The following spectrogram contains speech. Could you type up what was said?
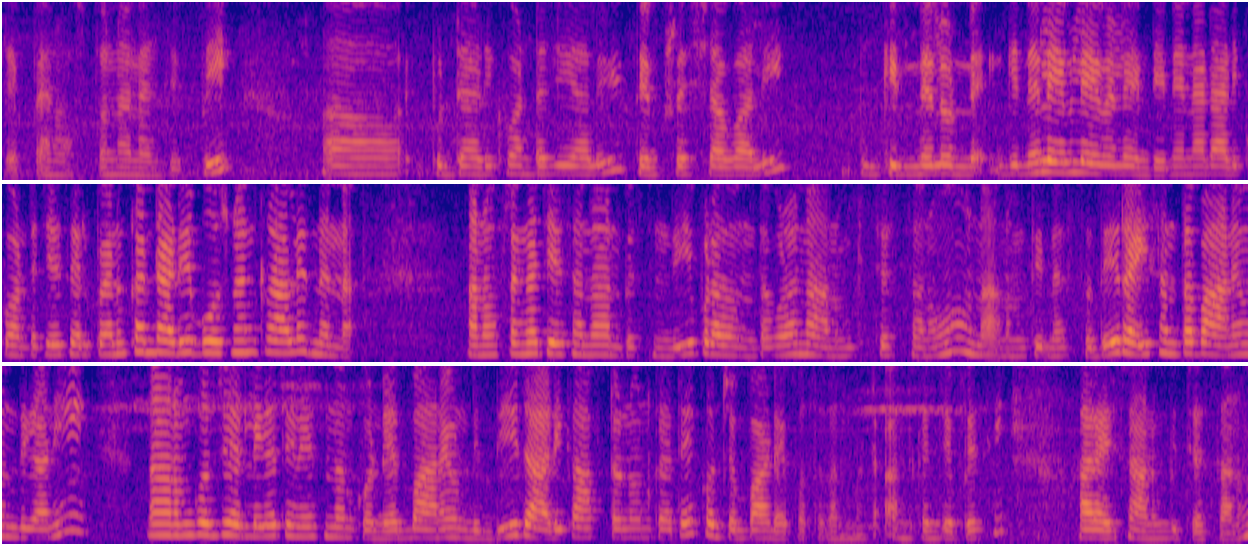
చెప్పాను. వస్తున్నానని చెప్పి. ఇప్పుడు డాడీకి వంట చేయాలి. నేను ఫ్రెష్ అవ్వాలి. గిన్నెలు ఉన్నాయి. గిన్నెలు ఏమి లేవులేండి. నేను ఆ డాడీకి వంట చేసి వెళ్ళిపోయాను. కానీ డాడీ భోజనానికి రాలేదు నిన్న. అనవసరంగా చేశాను అనిపిస్తుంది. ఇప్పుడు అదంతా కూడా నాన్నమ్మకి ఇచ్చేస్తాను. నాన్నమ్మ తినేస్తుంది. రైస్ అంతా బాగానే ఉంది కానీ నాన్నమ్మ కొంచెం ఎర్లీగా తినేసింది అనుకోండి. అది బాగానే ఉండిద్ది. డాడీకి ఆఫ్టర్నూన్కి అయితే కొంచెం పాడైపోతుంది అనమాట అందుకని చెప్పేసి ఆ రైస్ నాన్నమ్మకి ఇచ్చేస్తాను.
